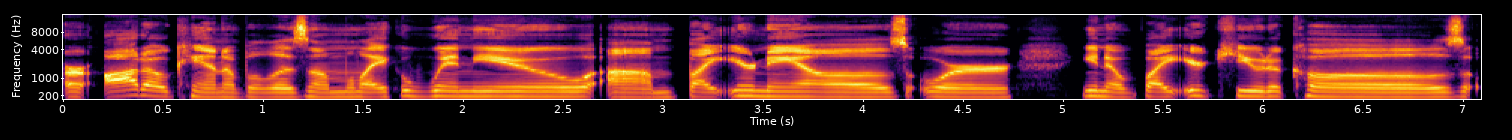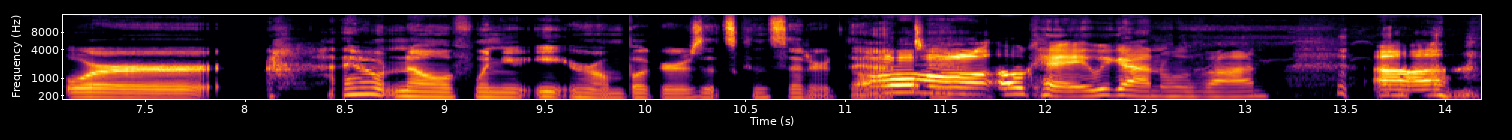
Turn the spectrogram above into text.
or auto cannibalism, like when you um, bite your nails or, you know, bite your cuticles or I don't know if when you eat your own boogers, it's considered that. too. oh, okay, we gotta move on. Um,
